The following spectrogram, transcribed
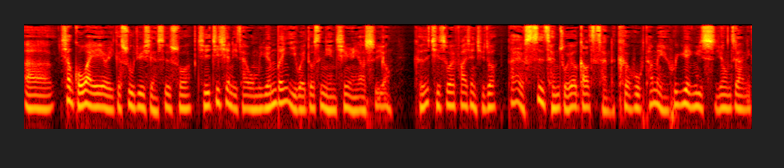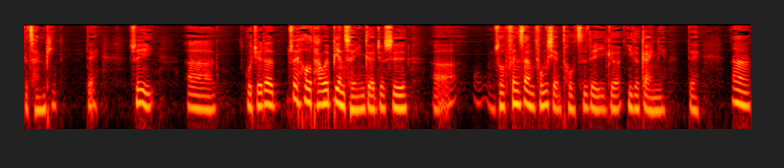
呃，像国外也有一个数据显示说，其实机械理财，我们原本以为都是年轻人要使用，可是其实会发现，其实说大概有四成左右高资产的客户，他们也会愿意使用这样的一个产品。对，所以呃，我觉得最后它会变成一个就是呃，我们说分散风险投资的一个一个概念。对。那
